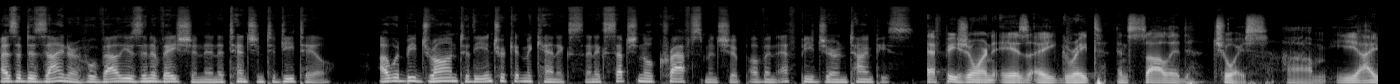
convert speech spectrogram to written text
As a designer who values innovation and attention to detail, I would be drawn to the intricate mechanics and exceptional craftsmanship of an FB Journe timepiece. FB Journe is a great and solid choice. Um, yeah, I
